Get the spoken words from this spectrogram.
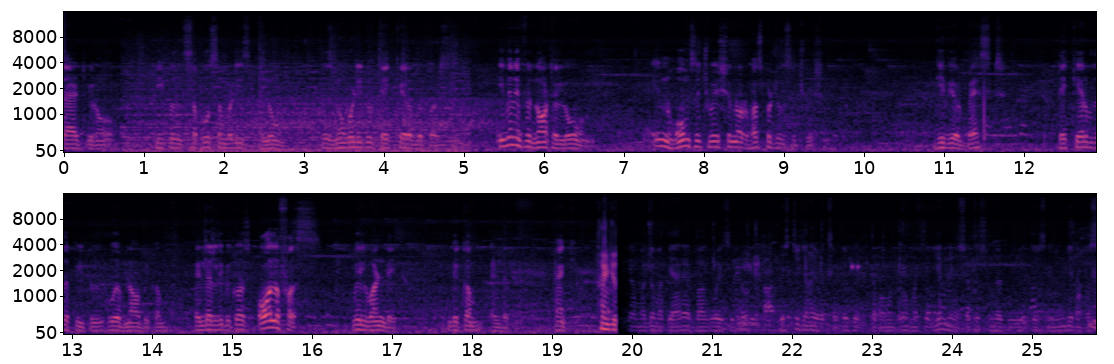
that you know people. Suppose somebody is alone. There's nobody to take care of the person. Even if you're not alone, in home situation or hospital situation, give your best. Take care of the people who have now become elderly because all of us will one day become elderly. Thank you. Thank you. ಮೊದಲು ಮತ್ತು ಯಾರ್ಯಾರು ಭಾಗವಹಿಸಿದ್ರು ಎಷ್ಟು ಜನ ಇವತ್ತು ಸರ್ಟಿಫಿಕೇಟ್ ತಗೊಂಡ್ರು ಮತ್ತೆ ಏನು ನೀವು ಶತಶೃಂಗ ಉದ್ದೇಶ ಮುಂದಿನ ಹೊಸ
